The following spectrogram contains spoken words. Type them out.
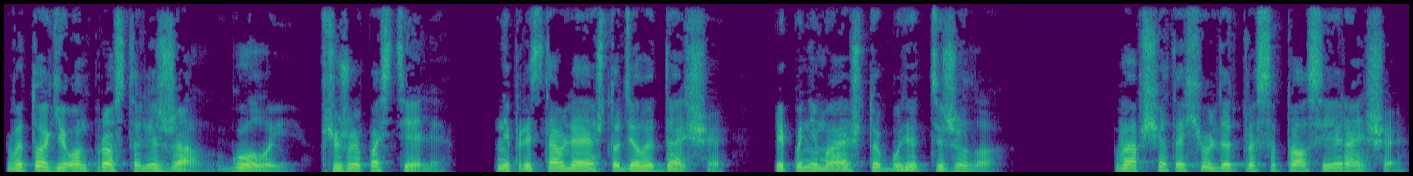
В итоге он просто лежал, голый, в чужой постели, не представляя, что делать дальше, и понимая, что будет тяжело. Вообще-то Хюльдер просыпался и раньше,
